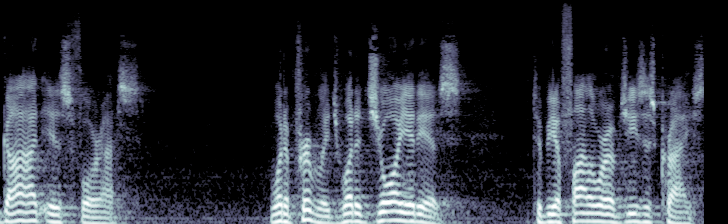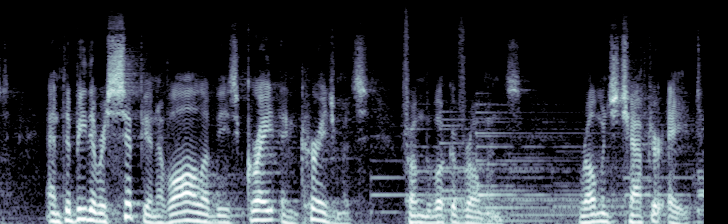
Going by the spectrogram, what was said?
God is for us. What a privilege, what a joy it is to be a follower of Jesus Christ and to be the recipient of all of these great encouragements from the book of Romans, Romans chapter 8,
